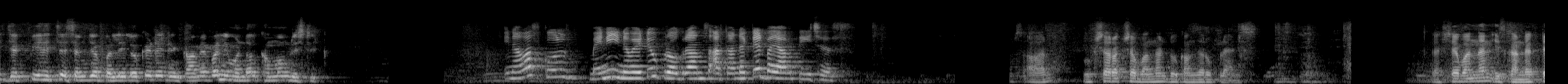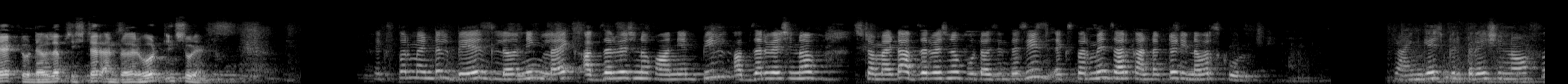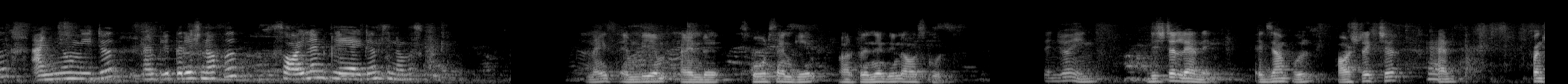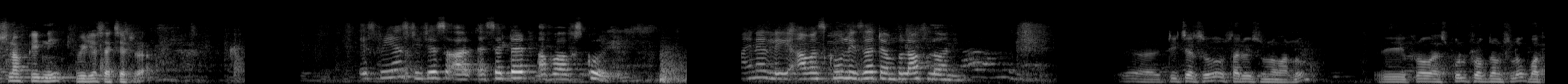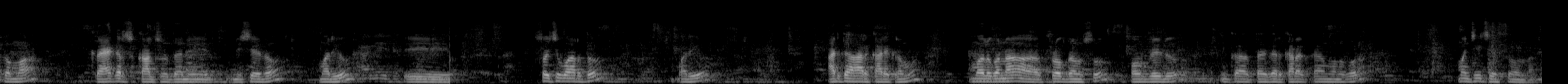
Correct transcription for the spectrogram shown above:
ZPHS MJPalli located in Kamepalli Mandal, Khammam district. In our school, many innovative programs are conducted by our teachers. are Vriksha Raksha Bandhan to conserve plants. Raksha Bandhan is conducted to develop sister and brotherhood in students. experimental based learning like observation of onion peel observation of stomata observation of photosynthesis experiments are conducted in our school Frying preparation of anemometer and preparation of soil and clay items in our school. Nice MDM and sports and game are present in our school. Enjoying digital learning. Example, horse structure and function of kidney, videos, etc. Experienced teachers are accepted of our school. Finally, our school is a temple of learning. Teachers service ఉన్న వాళ్ళు. ఈ pro school ప్రోగ్రామ్స్లో Bathukamma crackers కాల్చొద్దని నిషేధం మరియు ఈ స్వచ్ఛ భారత్ మరియు హరితహార కార్యక్రమం మొదలుగున్న programmes power grade ఇంకా తదితర కార్యక్రమాలు కూడా మంచిగా చేస్తూ ఉన్నాను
